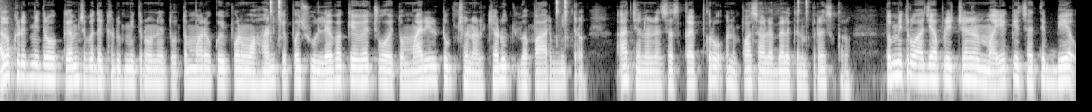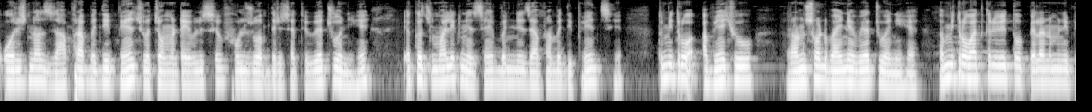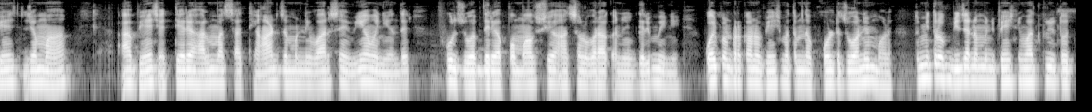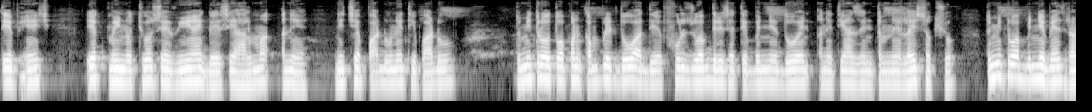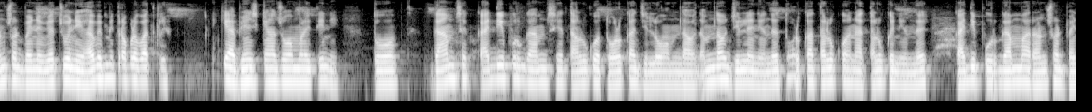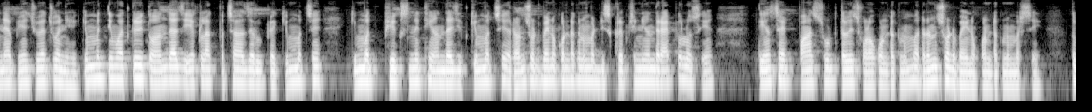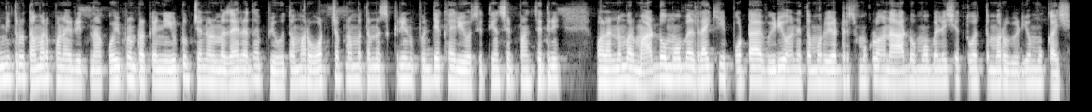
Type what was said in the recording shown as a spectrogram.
Hello ખેડૂત મિત્રો, કેમ છે બધા ખેડૂત મિત્રોને? તો તમારે કોઈ પણ વાહન કે પશુ લેવા કે વેચવું હોય તો મારી યુટ્યુબ ચેનલ ખેડૂત વેપાર મિત્ર આ ચેનલને સબસ્ક્રાઇબ કરો અને પાછા આવેલા બેલ પ્રેસ કરો. તો મિત્રો, આજે આપણી ચેનલમાં એક સાથે બે ઓરિજિનલ જાફરાબાદી ભેંસ વેચવા માટે આવેલી છે. ફૂલ જવાબદારી સાથે વેચવાની છે. એક જ માલિકને છે, બંને જાફરાબાદી ભેંસ છે. તો મિત્રો, આ ભેંસું રણછોડભાઈને વેચવાની છે. મિત્રો, વાત કરવી તો પહેલા નંબરની ભેંસ જેમાં આ ભેંસ અત્યારે હાલમાં સાતથી આઠ જમણની વાર છે. વિયાવાની અંદર ફૂલ જવાબદારી આપવામાં આવશે. આંચળ વરાક અને ગરમીની કોઈ પણ પ્રકારનો ભેંસમાં તમને ફોલ્ટ જોવા નહીં મળે. તો મિત્રો, બીજા નંબરની ભેંસની વાત કરીએ તો તે ભેંસ એક મહિનો થયો છે વિયાઈ ગઈ છે હાલમાં અને નીચે પાડું નથી પાડું. તો મિત્રો, તો પણ કમ્પ્લીટ દોવા દે. ફૂલ જવાબદારી છે તે બંને દોઈ અને ત્યાં જઈને તમને લઈ શકશો. તો મિત્રો, આ બંને ભેંસ રણછોડભાઈને વેચવાની. હવે મિત્રો, આપણે વાત કરીએ કે આ ભેંસ ક્યાં જોવા મળે તેની. તો ગામ છે કાયદેપુર ગામ છે, તાલુકો ધોળકા જિલ્લો અમદાવાદ. અમદાવાદ જિલ્લાની અંદર ધોળકા તાલુકો અને આ તાલુકાની અંદર કાયદીપુર ગામમાં રણછોડભાઈના ભેંસ વેચવાની કિંમતની વાત કરીએ તો અંદાજે એક લાખ પચાસ હજાર રૂપિયા કિંમત છે. કિંમત ફિક્સ નથી, અંદાજિત કિંમત છે. રણછોડભાઈનો કોન્ટેક્ટ નંબર ડિસ્ક્રિપ્શનની અંદર આપેલો છે. ત્રેસઠ પાંચ સુડતાલીસ વાળો કોન્ટેક્ટ નંબર રણછોડભાઈનો કોન્ટેક્ટ નંબર છે. તો મિત્રો, તમારે પણ આવી રીતના કોઈ પણ પ્રકારની યુટ્યુબ ચેનલમાં જાહેરાત આપી હોય તમારો વોટ્સઅપ નંબર તમને સ્ક્રીન ઉપર દેખાઈ રહ્યો છે ત્રેસઠ પાંચ છત્રીસ વાળા નંબરમાં આડો મોબાઈલ રાખી, ફોટા વીડિયો અને તમારું એડ્રેસ મોકલો અને આડો મોબાઈલ હશે, તો જ તમારો વીડિયો મુકાશે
